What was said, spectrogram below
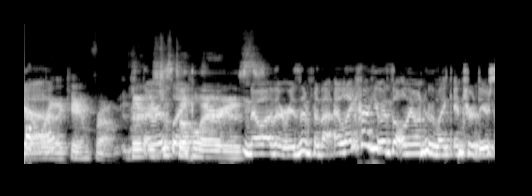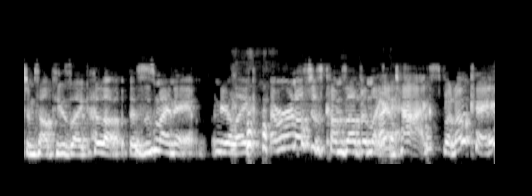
Yeah. where they came from. There, There it's was, just a like, hilarious. no other reason for that. I like how he was the only one who like introduced himself. He was like, hello, this is my name. And you're like, everyone else just comes up and like attacks, but okay.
